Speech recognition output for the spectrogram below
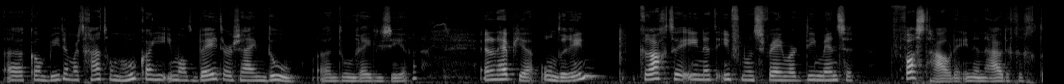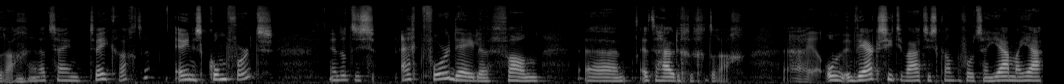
eh, kan bieden, maar het gaat om hoe kan je iemand beter zijn doel eh, doen realiseren. En dan heb je onderin krachten in het influence framework die mensen vasthouden in hun huidige gedrag. En dat zijn twee krachten. Eén is comfort. En dat is eigenlijk voordelen van eh, het huidige gedrag. Om- werksituaties kan bijvoorbeeld zijn: ja, maar ja,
